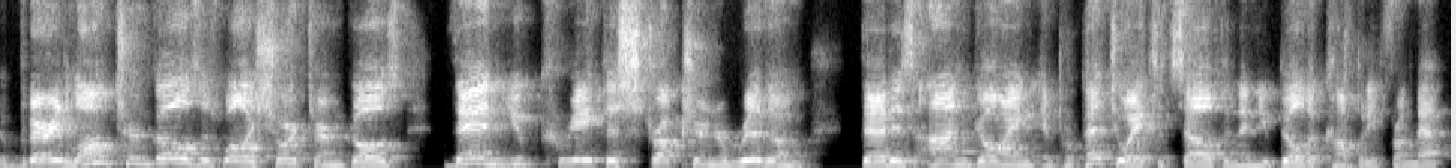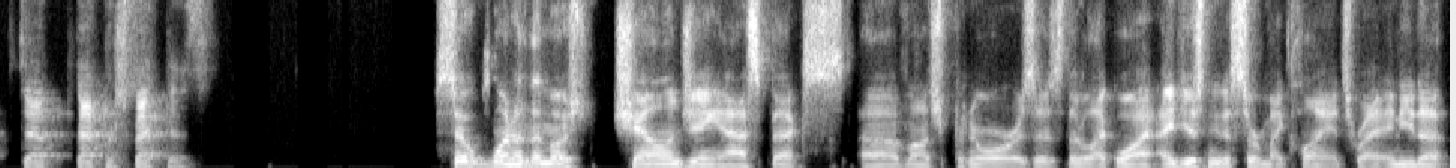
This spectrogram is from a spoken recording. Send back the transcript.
very long term goals as well as short term goals, then you create this structure and a rhythm that is ongoing and perpetuates itself. And then you build a company from that, that, that perspective. So one of the most challenging aspects of entrepreneurs is they're like, well, I just need to serve my clients, right? I need to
